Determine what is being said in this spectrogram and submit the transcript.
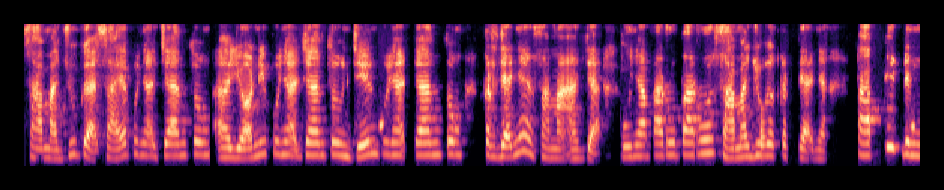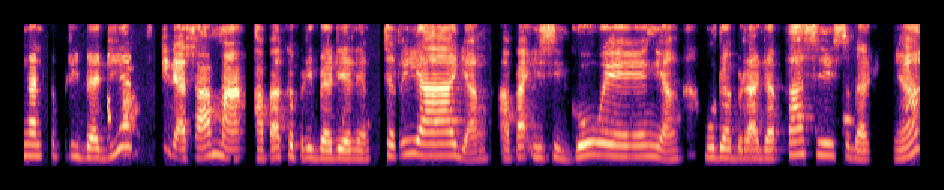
sama juga. Saya punya jantung uh, Yoni punya jantung Jane punya jantung. Kerjanya sama aja. Punya paru-paru sama juga kerjanya tapi dengan kepribadian tidak sama apa kepribadian yang ceria yang apa isi going yang mudah beradaptasi sebagai Ya,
